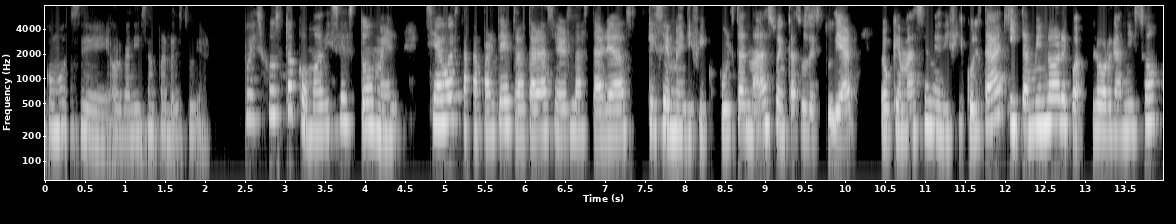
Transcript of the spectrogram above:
cómo se organizan para estudiar? Pues justo como dices tú, Mel, si hago esta parte de tratar de hacer las tareas que se me dificultan más o en caso de estudiar, lo que más se me dificulta y también lo, lo organizo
